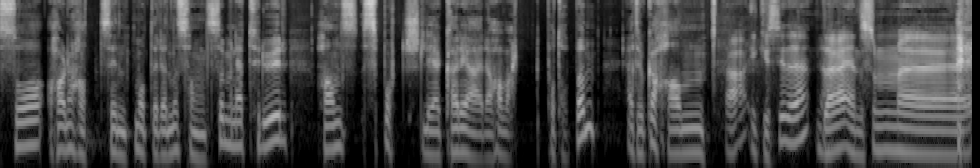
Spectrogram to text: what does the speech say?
så har han jo hatt sin på en måte renessanse. Men jeg tror hans sportslige karriere har vært på toppen. Jeg tror ikke han Ja, ikke si det. Det er en som eh,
